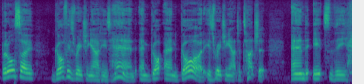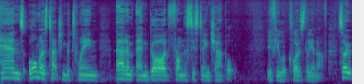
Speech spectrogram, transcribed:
but also Gough is reaching out his hand, and God, and God is reaching out to touch it. And it's the hands almost touching between Adam and God from the Sistine Chapel, if you look closely enough. So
